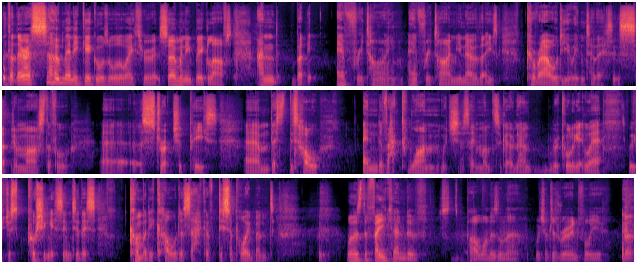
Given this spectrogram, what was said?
that there are so many giggles all the way through it, so many big laughs, and but every time, every time you know that he's corralled you into this. It's such a masterful, uh, structured piece. Um, this this whole end of Act One, which I say months ago now, recalling it, where we was just pushing us into this comedy cul-de-sac of disappointment. Well, there's the fake end of part one, isn't there? Which I've just ruined for you. But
